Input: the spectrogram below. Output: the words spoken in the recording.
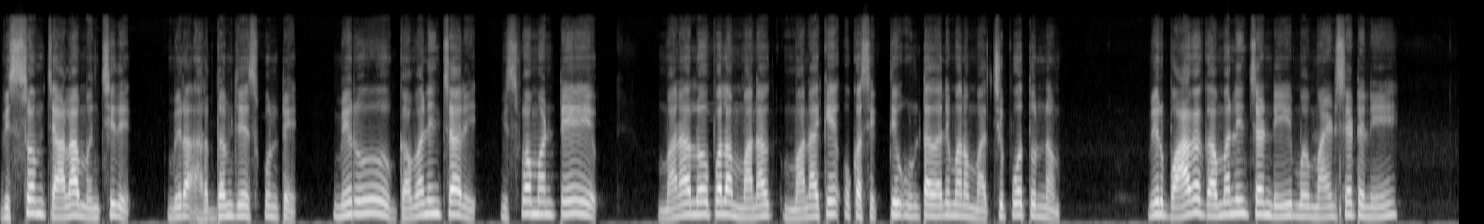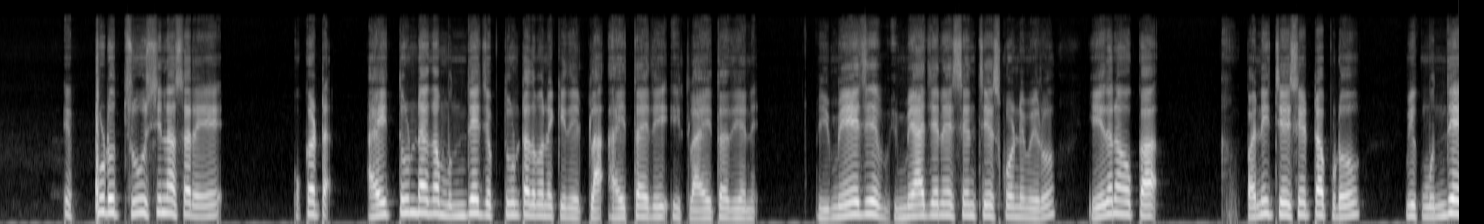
విశ్వం చాలా మంచిది. మీరు అర్థం చేసుకుంటే మీరు గమనించాలి. విశ్వం అంటే మన లోపల మన మనకే ఒక శక్తి ఉంటుందని మనం మర్చిపోతున్నాం. మీరు బాగా గమనించండి మీ మైండ్ సెట్ని. ఎప్పుడు చూసినా సరే ఒకట అవుతుండగా ముందే చెప్తుంటుంది మనకి ఇది ఇట్లా అవుతుంది ఇట్లా అవుతుంది అని. ఇమేజ్ ఇమాజినేషన్ చేసుకోండి మీరు. ఏదైనా ఒక పని చేసేటప్పుడు మీకు ముందే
